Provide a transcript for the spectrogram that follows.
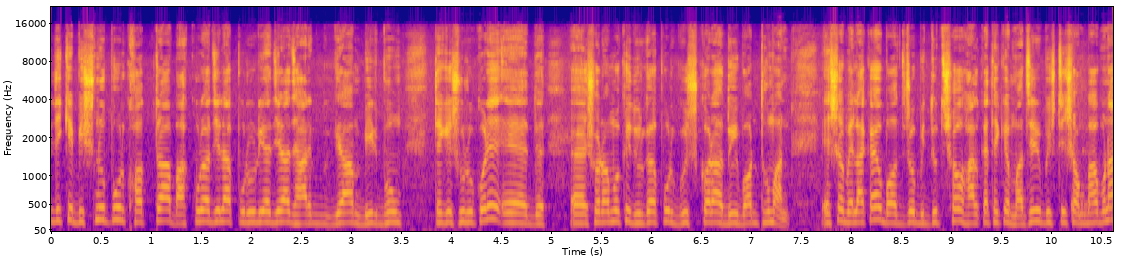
এদিকে বিষ্ণুপুর, খত্রা, বাঁকুড়া জেলা, পুরুলিয়া জেলা, ঝাড়গ্রাম, বীরভূম থেকে শুরু করে সোনামুখী, দুর্গাপুর, গুসকরা, দুই বর্ধমান এসব এলাকায়ও বজ্র বিদ্যুৎ সহ হালকা থেকে মাঝারি বৃষ্টির সম্ভাবনা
